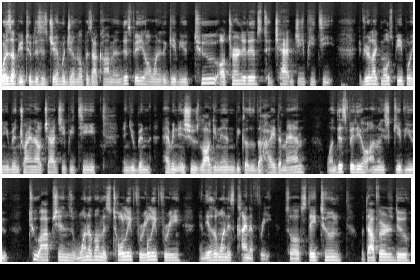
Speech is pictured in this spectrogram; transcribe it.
What is up, YouTube? This is Jim with JimLopez.com, and in this video, I wanted to give you two alternatives to ChatGPT. If you're like most people and you've been trying out ChatGPT and you've been having issues logging in because of the high demand, well, in this video, I'm going to give you two options. One of them is totally free, totally free, and the other one is kind of free. So stay tuned. Without further ado,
